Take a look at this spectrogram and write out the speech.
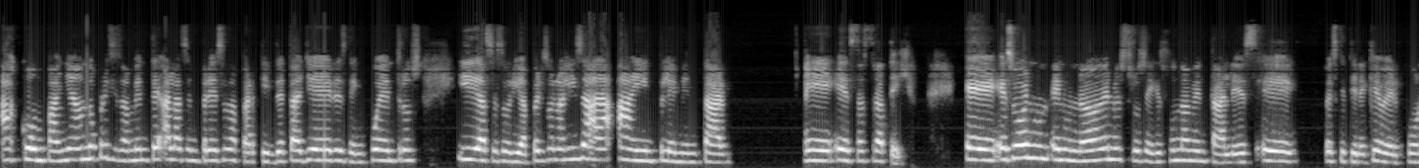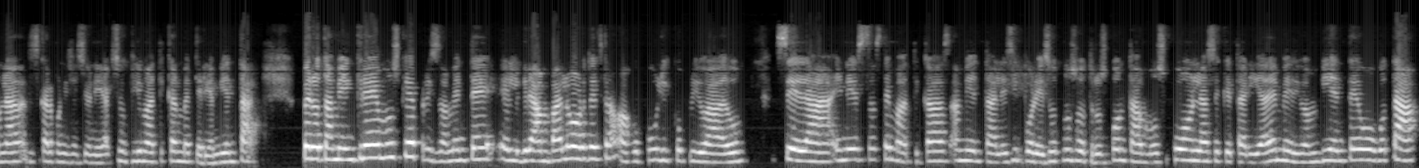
acompañando precisamente a las empresas a partir de talleres, de encuentros y de asesoría personalizada a implementar eh, esta estrategia. Eso en, un, en, uno de nuestros ejes fundamentales pues que tiene que ver con la descarbonización y acción climática en materia ambiental. Pero también creemos que precisamente el gran valor del trabajo público-privado se da en estas temáticas ambientales y por eso nosotros contamos con la Secretaría de Medio Ambiente de Bogotá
